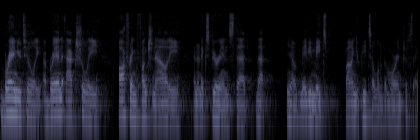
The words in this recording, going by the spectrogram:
brand utility, a brand actually offering functionality and an experience that, that you know, maybe makes buying your pizza a little bit more interesting.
